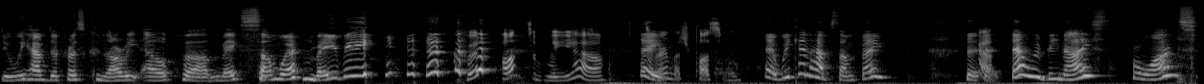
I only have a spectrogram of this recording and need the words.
Do we have the first Qunari elf uh, mix somewhere? Maybe. Could possibly, yeah. It's very much possible. hey, we can have something. That, Yeah. that, that would be nice for once.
